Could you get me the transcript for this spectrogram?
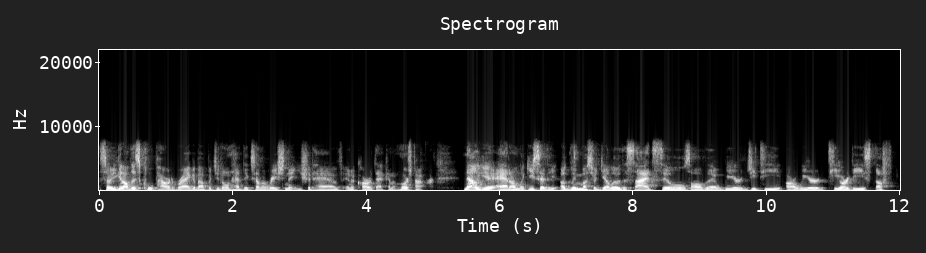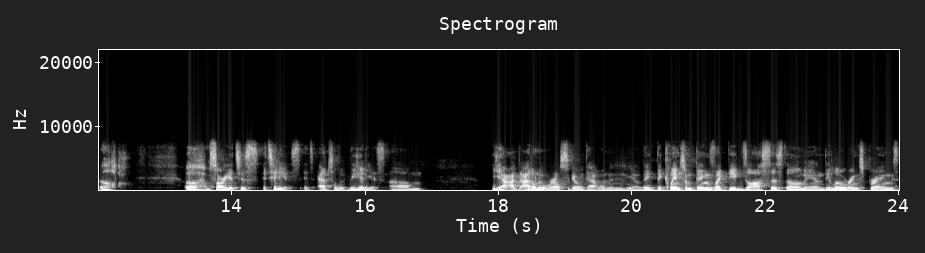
So you get all this cool power to brag about, but you don't have the acceleration that you should have in a car with that kind of horsepower. Now you add on, like you said, the ugly mustard yellow, the side sills, all the weird GT weird TRD stuff. Ugh. Ugh, I'm sorry, it's just it's hideous. It's absolutely hideous. Um, yeah, I, I, don't know where else to go with that one. And you know, they, they claim some things like the exhaust system and the lowering springs,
